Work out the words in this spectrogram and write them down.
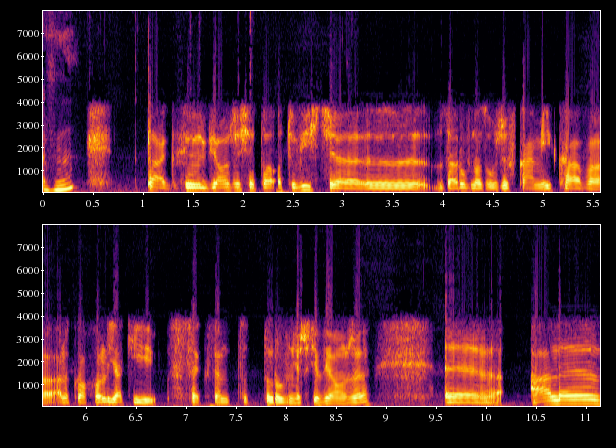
Mhm. Tak, wiąże się to oczywiście y, zarówno z używkami, kawa, alkohol, jak i z seksem, to, to również się wiąże. E, ale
